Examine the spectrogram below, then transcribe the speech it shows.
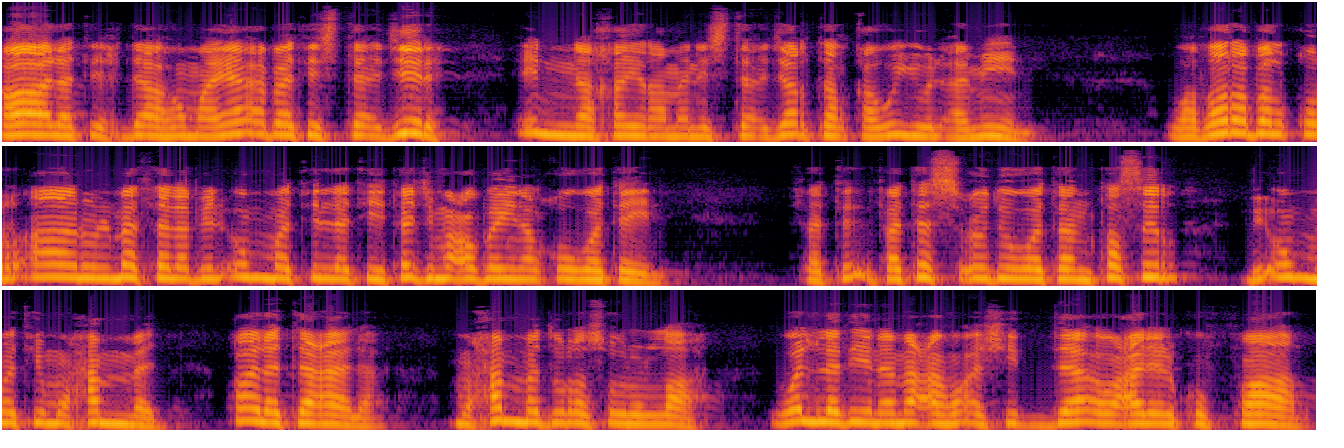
قالت إحداهما يا أبت استأجره إن خير من استأجرت القوي الأمين. وضرب القرآن المثل بالأمة التي تجمع بين القوتين فتسعد وتنتصر بأمة محمد. قال تعالى محمد رسول الله والذين معه أشداء على الكفار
